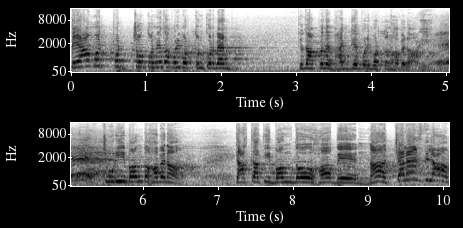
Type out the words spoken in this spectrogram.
কেয়ামত পর্যন্ত নেতা পরিবর্তন করবেন, কিন্তু আপনাদের ভাগ্যের পরিবর্তন হবে না। চুরি বন্ধ হবে না, ডাকাতি বন্ধ হবে না। চ্যালেঞ্জ দিলাম।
